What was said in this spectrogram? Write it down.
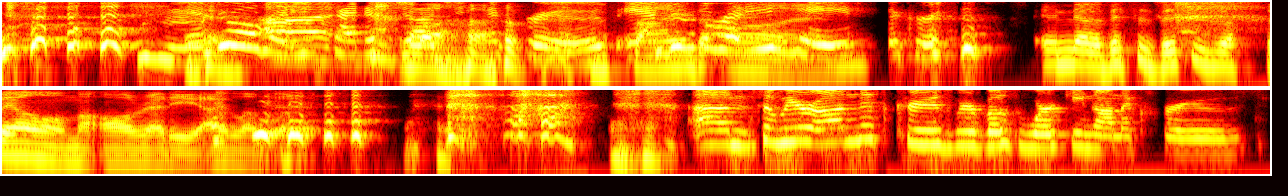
Andrew already Uh, kind of judging the cruise. Signed Andrew already on. hates the cruise. And no, this is this is a film already. I love it. um, so we were on this cruise. We were both working on the cruise.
